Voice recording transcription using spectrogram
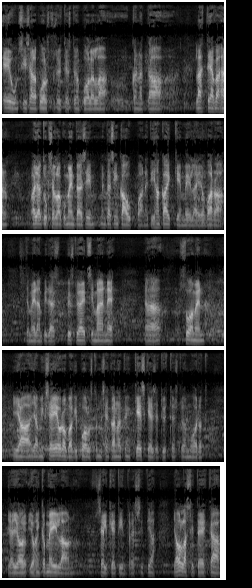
EUn sisällä puolustusyhteistyön puolella kannattaa lähteä vähän ajatuksella, kun mentäisiin, mentäisiin kauppaan. Että ihan kaikkeen meillä ei ole varaa. Että meidän pitäisi pystyä etsimään ne ää, Suomen ja, ja miksei Euroopankin puolustamisen kannalta keskeiset yhteistyömuodot, ja jo, joihinka meillä on selkeät intressit. Ja, ja olla sitten ehkä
